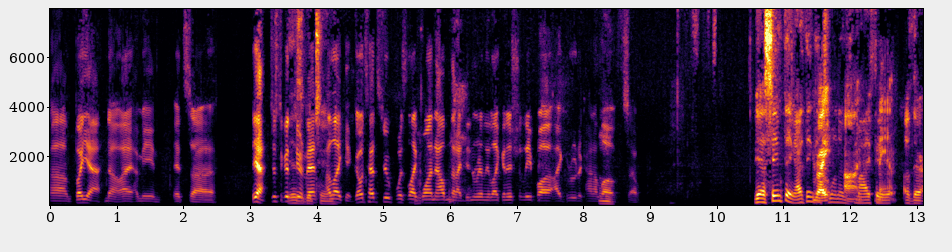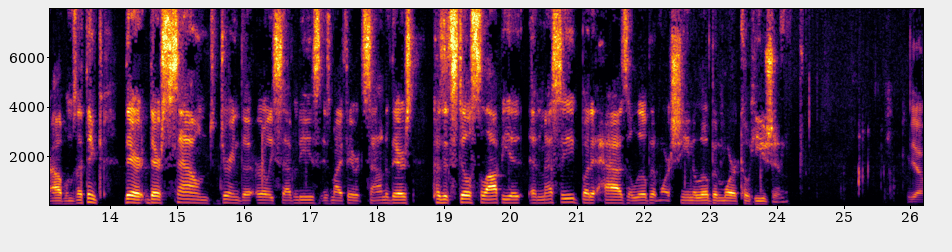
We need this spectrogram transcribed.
Um, but yeah, no, I, I mean it's uh yeah, just a good tune, a good man. Tune. I like it. Goat's Head Soup was like one album that I didn't really like initially, but I grew to kind of mm. love. So yeah, same thing. I think right it's one of on, my favorite man. of their albums. I think their their sound during the early '70s is my favorite sound of theirs because it's still sloppy and messy, but it has a little bit more sheen, a little bit more cohesion. Yeah.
